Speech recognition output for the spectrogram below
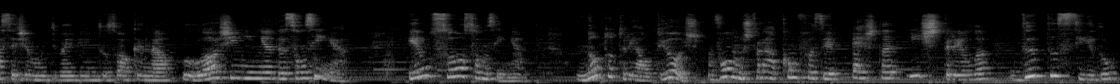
sejam muito bem-vindos ao canal Lojinha da Sonzinha. Eu sou a Sonzinha. No tutorial de hoje vou mostrar como fazer esta estrela de tecido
